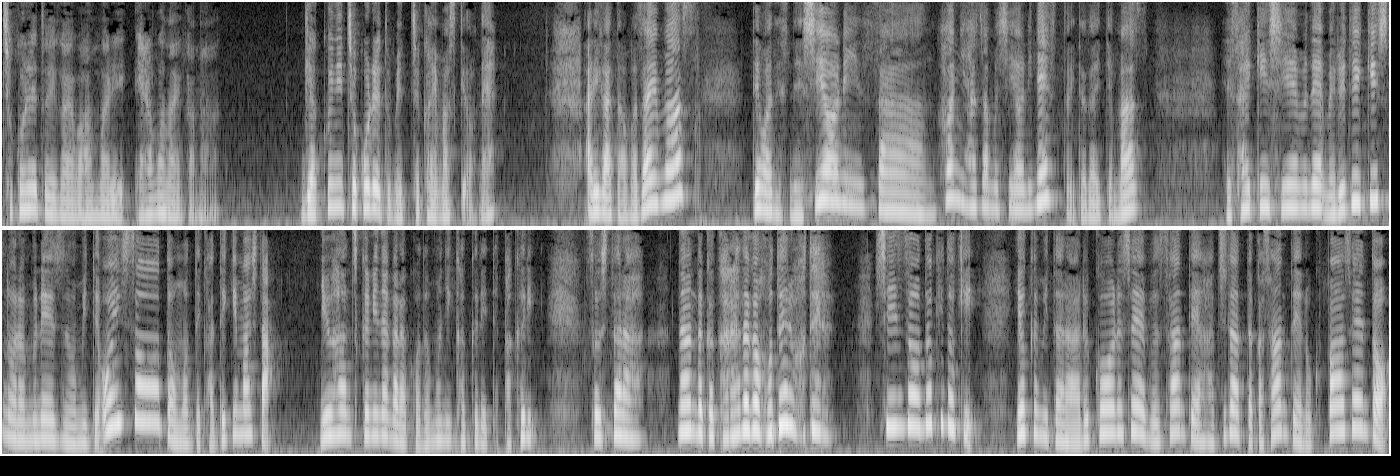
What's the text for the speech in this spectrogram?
チョコレート以外はあんまり選ばないかな。逆にチョコレートめっちゃ買いますけどね。ありがとうございますではですね、しおりんさん、本に挟むしおりです。といただいてます。最近 CM でメルディキッスのラムレーズンを見て美味しそうと思って買ってきました。夕飯作りながら子供に隠れてパクリ。そしたら、なんだか体がホテルホテル。心臓ドキドキ。よく見たらアルコール成分3.8だったか3.6%。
